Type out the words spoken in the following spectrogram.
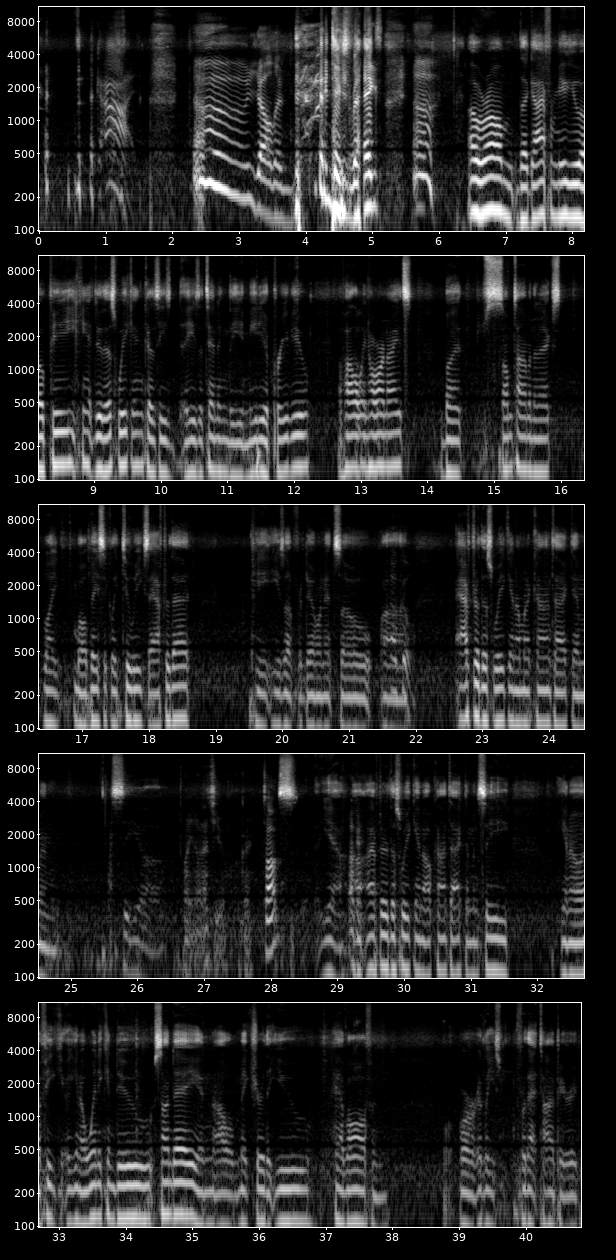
God. Oh, y'all are douchebags. Oh. Oh, Rome, the guy from UUOP, he can't do this weekend because he's he's attending the media preview of Halloween Horror Nights. But sometime in the next, like, well, basically two weeks after that, he he's up for doing it. So, uh, Oh, cool. after this weekend, I'm going to contact him and see. Uh, Wait, no, that's you. Okay. Talks? yeah. Okay. Uh, after this weekend, I'll contact him and see, you know, if he, you know, when he can do Sunday, and I'll make sure that you have off, and or at least for that time period.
